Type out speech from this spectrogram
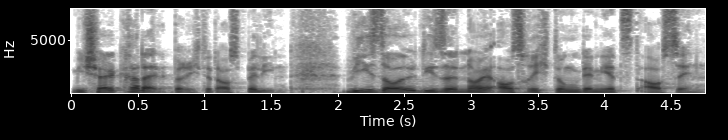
Michel Gradel berichtet aus Berlin. Wie soll diese Neuausrichtung denn jetzt aussehen?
